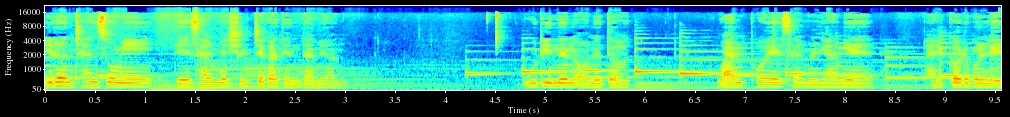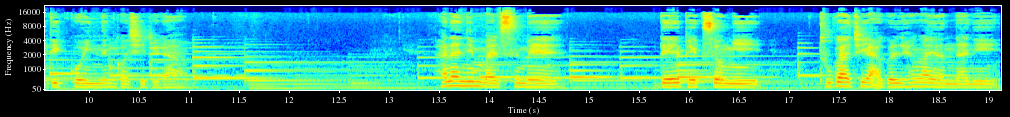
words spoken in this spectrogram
이런 찬송이 내 삶의 실제가 된다면 우리는 어느덧 완포의 삶을 향해 발걸음을 내딛고 있는 것이리라. 하나님 말씀에 내 백성이 두 가지 악을 행하였나니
